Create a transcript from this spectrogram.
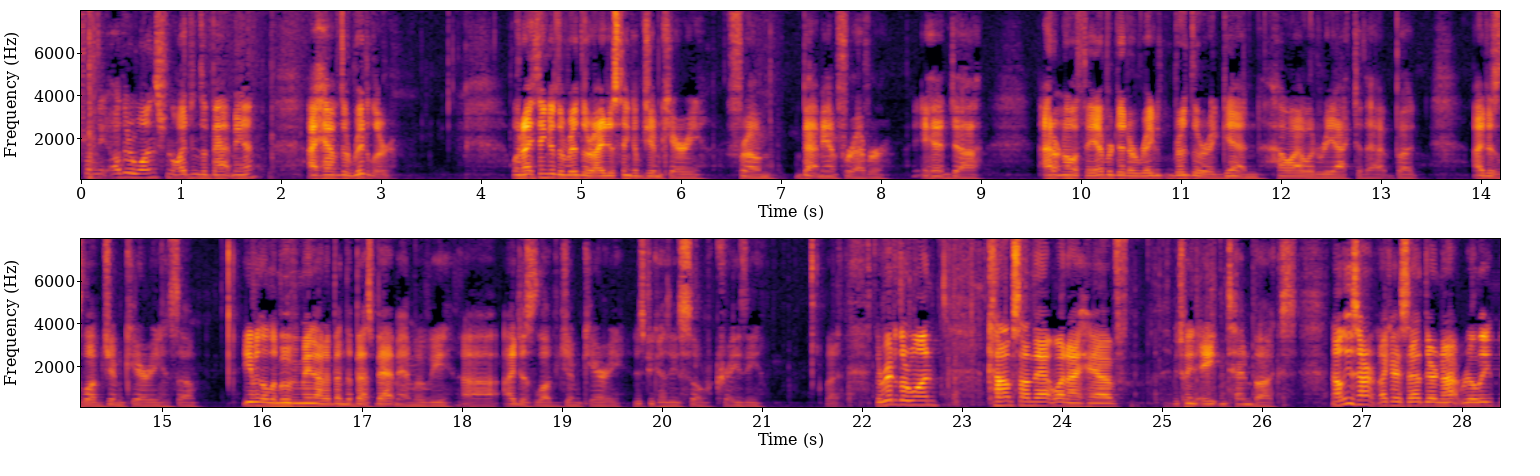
From the other ones from the Legends of Batman, I have the Riddler. When I think of the Riddler, I just think of Jim Carrey from Batman Forever. And uh, I don't know if they ever did a Riddler again, how I would react to that, but I just love Jim Carrey. So even though the movie may not have been the best Batman movie, uh, I just love Jim Carrey just because he's so crazy. But the Riddler one, comps on that one, I have between eight and ten bucks. Now these aren't, like I said, they're not really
